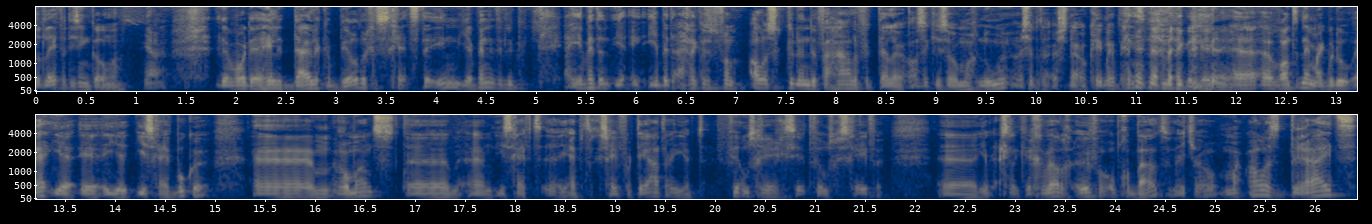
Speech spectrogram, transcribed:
tot leven zien komen. Ja. Er worden hele duidelijke beelden geschetst erin. Jij bent natuurlijk, ja, je, bent een, je, je bent eigenlijk een soort van alleskunnende verhalenverteller, als ik je zo mag noemen. Als je, dat, als je daar oké mee bent. Daar ben ik oké mee. ja. Eh, eh, want nee, maar ik bedoel, hè, je, je, je, je schrijft boeken, ehm, romans, ehm, ehm, je, schrijft, eh, je hebt geschreven voor theater, je hebt films geregisseerd, films geschreven. Eh, je hebt eigenlijk een geweldig oeuvre opgebouwd, weet je wel. Maar alles draait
